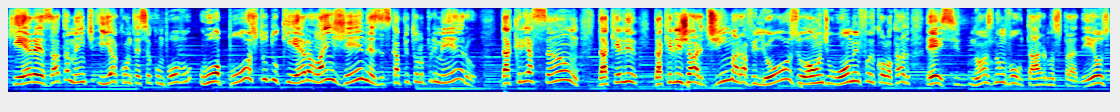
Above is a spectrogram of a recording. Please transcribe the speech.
que era exatamente, ia acontecer com o povo, o oposto do que era lá em Gênesis, capítulo 1, da criação, daquele, daquele jardim maravilhoso onde o homem foi colocado. Ei, se nós não voltarmos para Deus,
